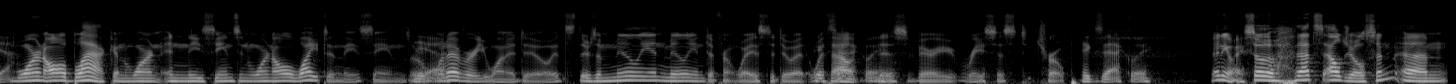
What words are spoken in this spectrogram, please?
yeah worn all black and worn in these scenes and worn all white in these scenes or Yeah. whatever you want to do. It's there's a million million different ways to do it without Exactly. this very racist trope. exactly Anyway, so that's Al Jolson. Um,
